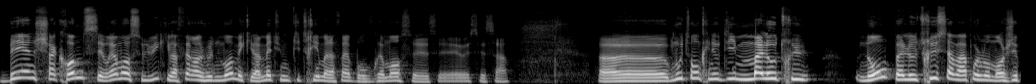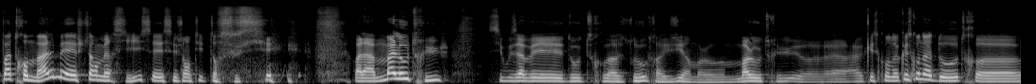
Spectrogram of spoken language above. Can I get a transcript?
BN Chakrom, c'est vraiment celui qui va faire un jeu de mots, mais qui va mettre une petite rime à la fin pour vraiment, c'est ça. Euh, Mouton qui nous dit malotru. Non, ben le tru, ça va pour le moment. J'ai pas trop mal, mais je te remercie. C'est gentil de t'en soucier. voilà, malotru. Si vous avez d'autres, euh, d'autres, allez-y, hein, mal- malotru. euh, Qu'est-ce qu'on a, qu'est-ce a d'autre euh,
